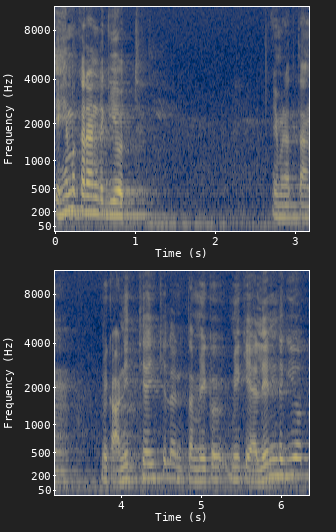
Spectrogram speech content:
එහෙම කරන්න ගියොත් එහෙම නැත්නම් මේක අනිත්‍යයි කියලා නැත්නම් මේක මේකේ ඇලෙන්න ගියොත්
